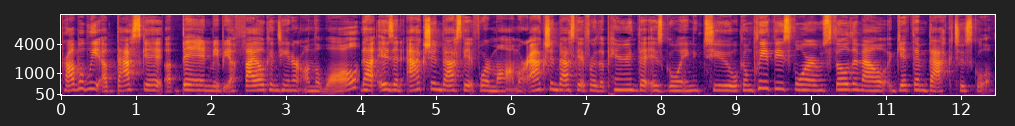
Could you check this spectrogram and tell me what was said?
probably a basket, a bin, maybe a file container on the wall that is an action basket for mom or action basket for the parent that is going to complete these forms, fill them out, get them back to school.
